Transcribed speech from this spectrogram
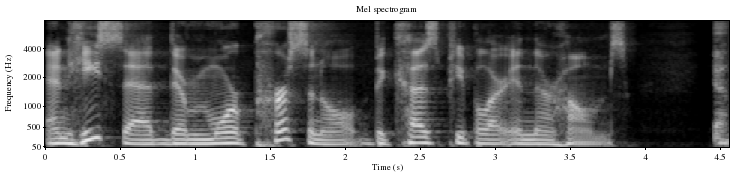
And he said they're more personal because people are in their homes. Yeah.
